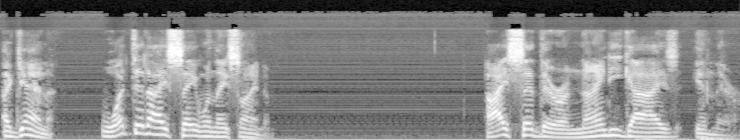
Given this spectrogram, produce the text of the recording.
Again, what did I say when they signed him? I said there are 90 guys in there.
